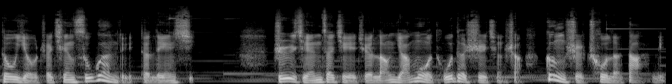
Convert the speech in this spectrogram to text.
都有着千丝万缕的联系。之前在解决狼牙墨图的事情上，更是出了大力。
